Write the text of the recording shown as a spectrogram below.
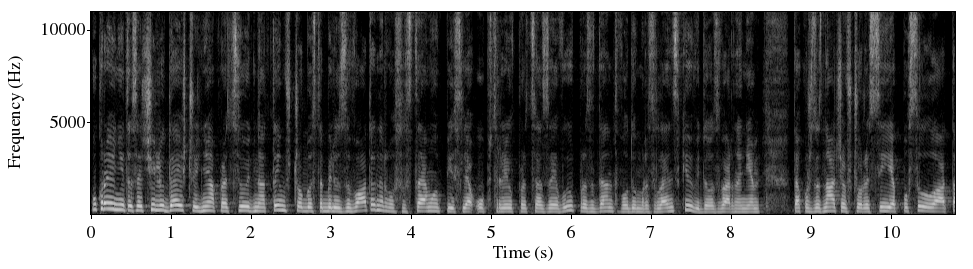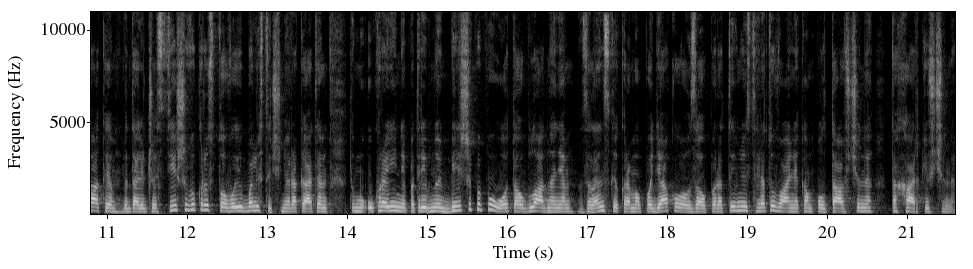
В Україні тисячі людей щодня працюють над тим, щоб стабілізувати енергосистему після обстрілів. Про це заявив президент Володимир Зеленський у відеозверненні. Також зазначив, що Росія посилила атаки, дедалі частіше використовує балістичні ракети. Тому Україні потрібно більше ППО та обладнання. Зеленський окремо подякував за оперативність рятувальникам Полтавщини та Харківщини.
